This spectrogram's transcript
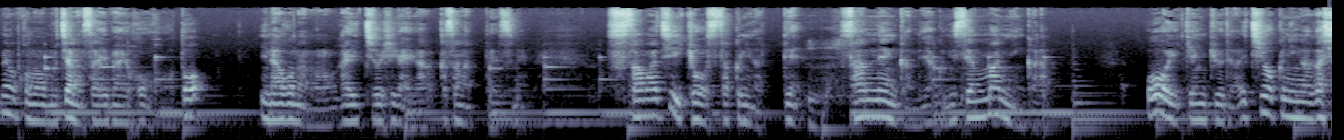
い、でもこの無茶な栽培方法とイナゴなどの害虫被害が重なってですね凄まじい教施策になって3年間で約2000万人から多い研究では1億人が餓死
